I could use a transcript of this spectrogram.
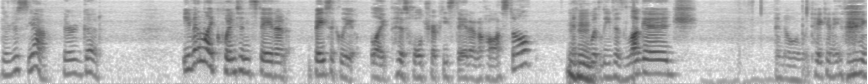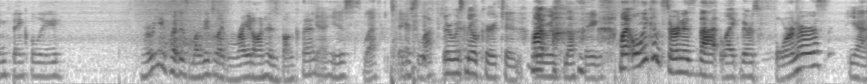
They're just yeah, they're good. Even like Quentin stayed at basically like his whole trip he stayed at a hostel and Mm-hmm. he would leave his luggage and no one would take anything, thankfully. Remember he put his luggage like right on his bunk bed? Yeah, he just left it there. just left it There was there. no curtain. My- there was nothing. My only concern is that like there's foreigners Yeah,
